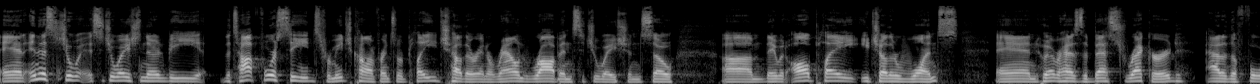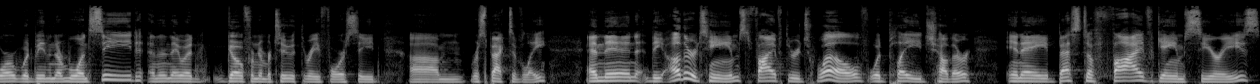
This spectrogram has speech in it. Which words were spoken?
And in this situ- situation, there would be the top four seeds from each conference would play each other in a round robin situation. So um, they would all play each other once, and whoever has the best record out of the four would be the number one seed, and then they would go from number two, three, four seed, um, respectively. And then the other teams, five through 12, would play each other in a best of five game series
